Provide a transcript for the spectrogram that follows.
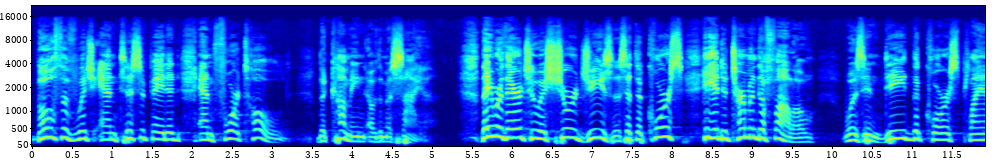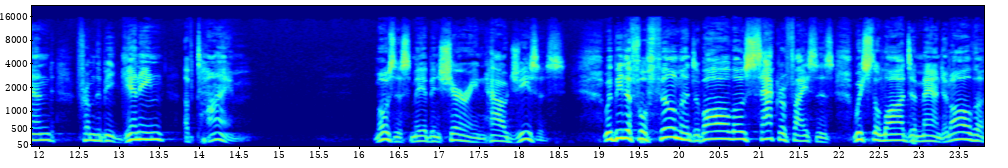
both of which anticipated and foretold the coming of the Messiah. They were there to assure Jesus that the course he had determined to follow was indeed the course planned from the beginning of time. Moses may have been sharing how Jesus would be the fulfillment of all those sacrifices which the law demanded, all the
